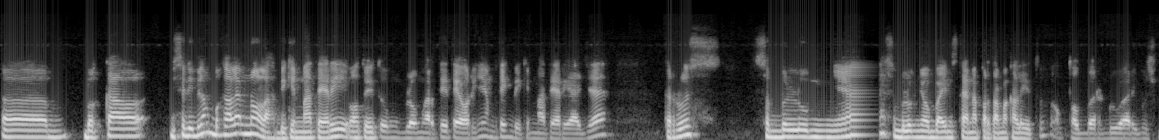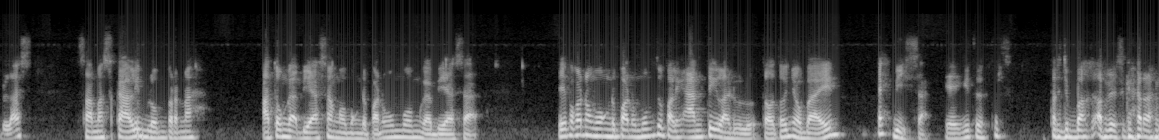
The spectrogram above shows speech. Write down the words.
uh, bekal bisa dibilang bekalnya nol lah bikin materi. Waktu itu belum ngerti teorinya yang penting bikin materi aja. Terus sebelumnya sebelum nyobain stand up pertama kali itu Oktober 2011 sama sekali belum pernah atau nggak biasa ngomong depan umum nggak biasa. Ya pokoknya ngomong depan umum tuh paling anti lah dulu. Tahu-tahu nyobain eh bisa. Kayak gitu terus terjebak sampai sekarang.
